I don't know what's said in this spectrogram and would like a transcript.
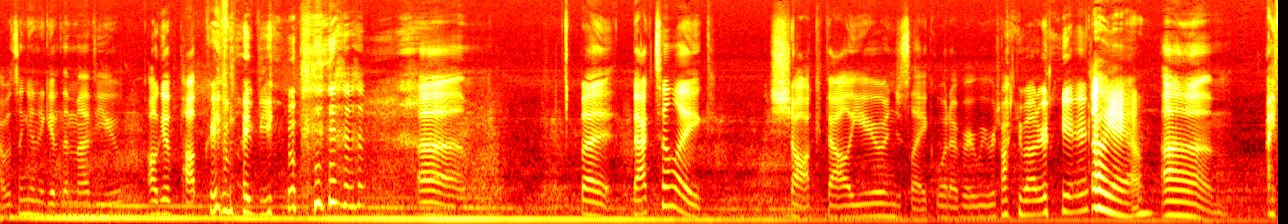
I wasn't gonna give them my view. I'll give Pop Crave my view. um, but back to like shock value and just like whatever we were talking about earlier. oh yeah, yeah. Um, I f-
